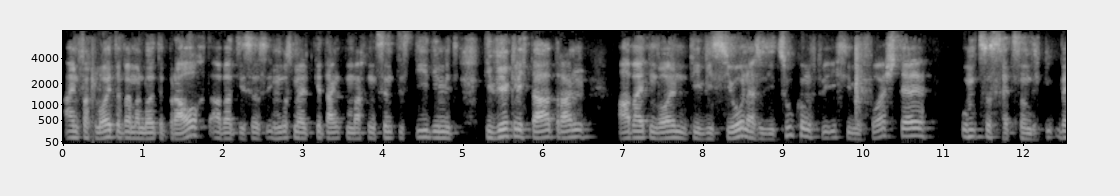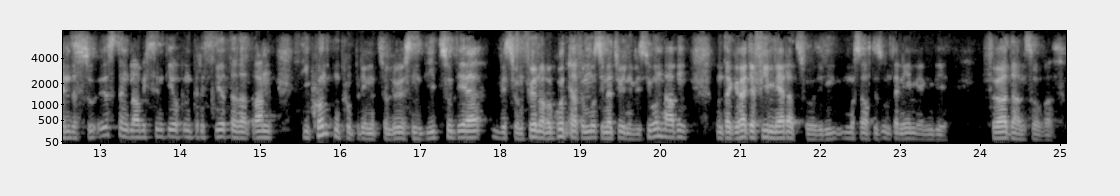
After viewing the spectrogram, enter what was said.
einfach Leute, weil man Leute braucht, aber dieses, ich muss mir halt Gedanken machen, sind es die, die mit, die wirklich da dran arbeiten wollen, die Vision, also die Zukunft, wie ich sie mir vorstelle, umzusetzen. Und ich, wenn das so ist, dann glaube ich, sind die auch interessierter daran, die Kundenprobleme zu lösen, die zu der Vision führen. Aber gut, ja. dafür muss ich natürlich eine Vision haben und da gehört ja viel mehr dazu. Die muss auch das Unternehmen irgendwie fördern, sowas.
